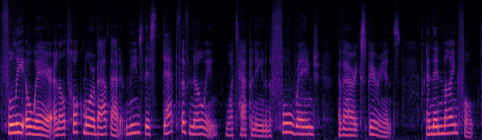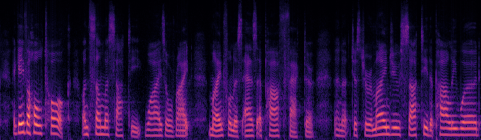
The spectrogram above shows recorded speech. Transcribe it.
fully aware, and I'll talk more about that. It means this depth of knowing what's happening in the full range of our experience. And then mindful. I gave a whole talk on sammasati, wise or right mindfulness as a path factor. And uh, just to remind you, sati, the Pali word,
